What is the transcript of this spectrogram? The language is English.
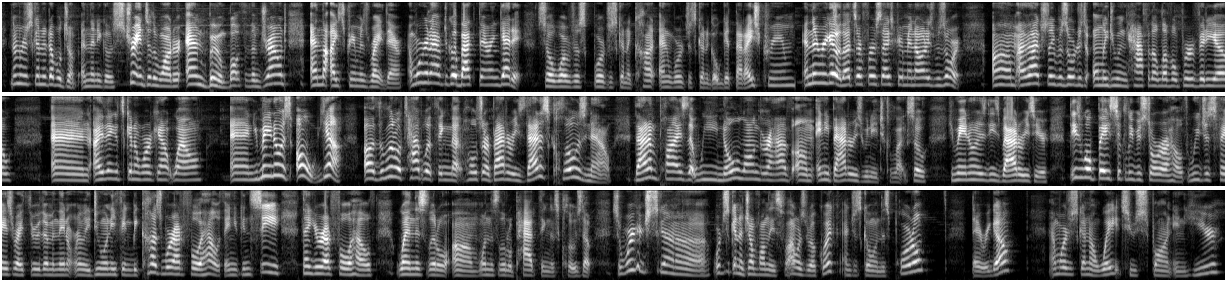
Then we're just going to double jump. And then he goes straight into the water. And boom, both of them drowned. And the ice cream is right there. And we're going to have to go back there and get it. So we're just we're just going to cut and we're just going to go get that ice cream. And there we go. That's our first ice cream in Gnawty's Resort. Um, I've actually resorted to only doing half of the level per video. And I think it's going to work out well. And you may notice, oh, yeah, uh, the little tablet thing that holds our batteries, that is closed now. That implies that we no longer have um, any batteries we need to collect. So you may notice these batteries here. These will basically restore our health. We just phase right through them and they don't really do anything because we're at full health. And you can see that you're at full health when this little um when this little pad thing is closed up. So we're just gonna we're just gonna jump on these flowers real quick and just go in this portal. There we go. And we're just gonna wait to spawn in here.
